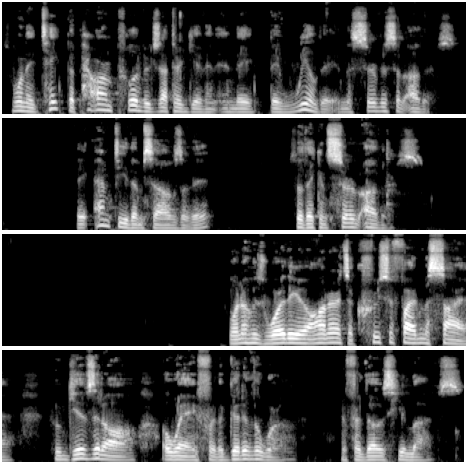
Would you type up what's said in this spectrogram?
It's when they take the power and privilege that they're given and they, they wield it in the service of others. They empty themselves of it so they can serve others. To who's worthy of honor? It's a crucified Messiah who gives it all away for the good of the world and for those he loves.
